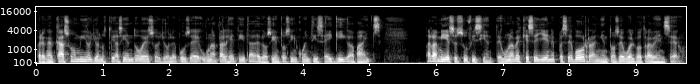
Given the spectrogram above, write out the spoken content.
Pero en el caso mío yo no estoy haciendo eso. Yo le puse una tarjetita de 256 gigabytes para mí eso es suficiente. Una vez que se llene, pues se borran y entonces vuelve otra vez en cero.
